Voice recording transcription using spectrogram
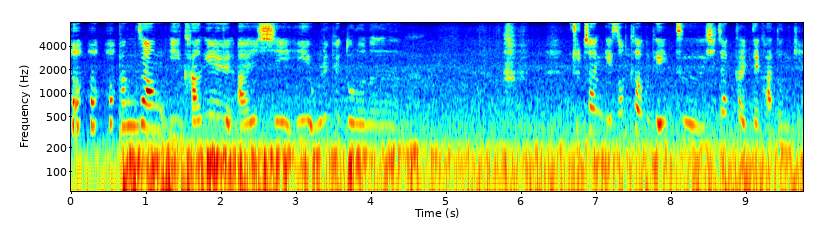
항상 이 강일 IC 이 올림픽 도로는 초창기 썸 타고 데이트 시작할 때 가던 길.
